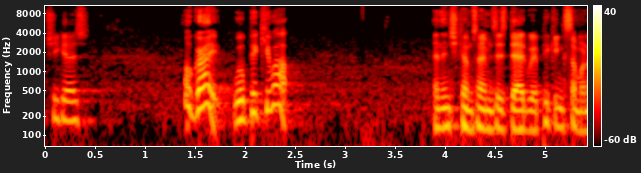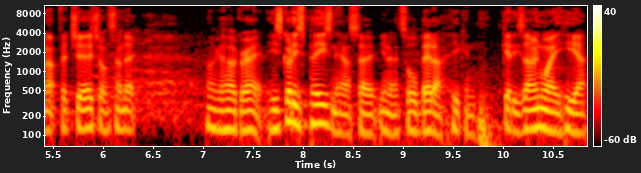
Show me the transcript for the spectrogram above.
She goes, Oh, great, we'll pick you up. And then she comes home and says, Dad, we're picking someone up for church on Sunday. I go, Oh, great. He's got his P's now, so, you know, it's all better. He can get his own way here.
